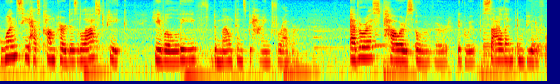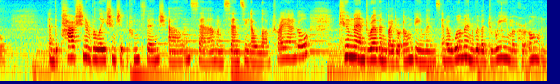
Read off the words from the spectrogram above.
Once he has conquered his last peak, he will leave the mountains behind forever. Everest towers over the group, silent and beautiful. And the passionate relationship between Finch, Al, and Sam, I'm sensing a love triangle. Two men driven by their own demons and a woman with a dream of her own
